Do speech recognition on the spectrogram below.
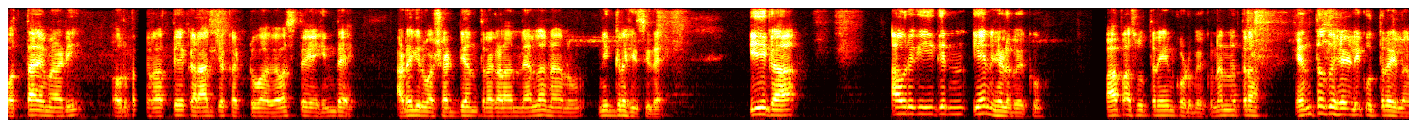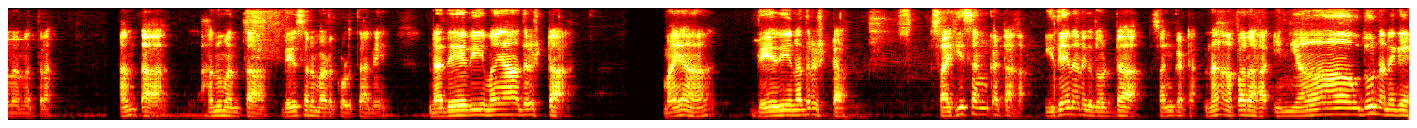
ಒತ್ತಾಯ ಮಾಡಿ ಅವರು ಪ್ರತ್ಯೇಕ ರಾಜ್ಯ ಕಟ್ಟುವ ವ್ಯವಸ್ಥೆಯ ಹಿಂದೆ ಅಡಗಿರುವ ಷಡ್ಯಂತ್ರಗಳನ್ನೆಲ್ಲ ನಾನು ನಿಗ್ರಹಿಸಿದೆ. ಈಗ ಅವರಿಗೆ ಈಗ ಏನ್ ಹೇಳಬೇಕು? ವಾಪಸ್ ಉತ್ತರ ಏನ್ ಕೊಡಬೇಕು? ನನ್ನ ಹತ್ರ ಎಂಥದ್ದು ಹೇಳಲಿಕ್ಕೆ ಉತ್ತರ ಇಲ್ಲ ನನ್ನ ಹತ್ರ. ಅಂತ ಹನುಮಂತ ಬೇಸರ ಮಾಡಿಕೊಳ್ತಾನೆ. ನ ದೇವಿ ಮಯಾ ದೃಷ್ಟ. ಮಯ ದೇವಿನ ದೃಷ್ಟ. ಸಹಿ ಸಂಕಟ, ಇದೇ ನನಗೆ ದೊಡ್ಡ ಸಂಕಟ. ನ ಅಪರಹ, ಇನ್ಯಾವುದೂ ನನಗೆ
